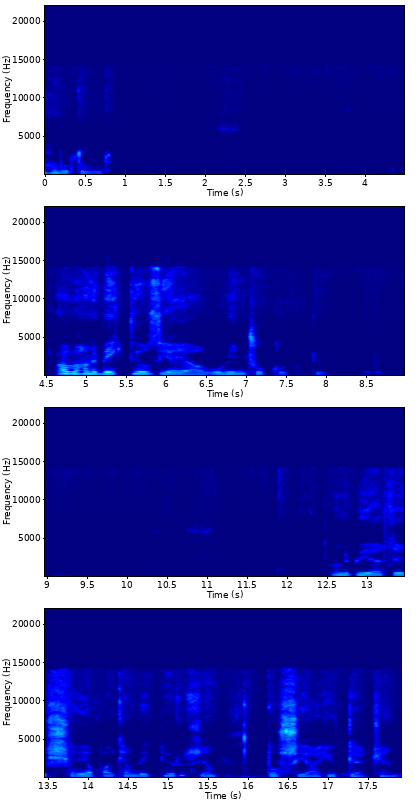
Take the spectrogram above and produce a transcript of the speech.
Aha burada var. Abi hani bekliyoruz ya ya. O beni çok korkutuyor. Hani bir yerde şey yaparken bekliyoruz ya dosya yüklerken.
